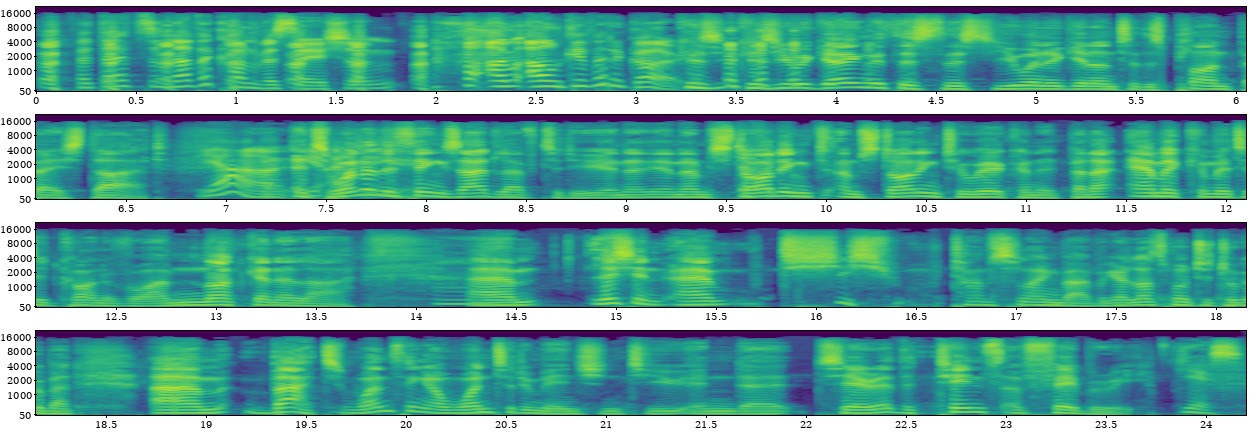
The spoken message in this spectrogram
but that's another conversation. I'm, I'll give it a go. Because you were going with this, this you want to get onto this plant based diet. Yeah, it's yeah, one of the things I'd love to do, and, and I'm starting. I'm starting to work on it. But I am a committed carnivore. I'm not going to lie. Ah. Um, listen, um, sheesh, time's flying by. We've got lots more to talk about. Um, but one thing I wanted to mention to you, and uh, Sarah, the 10th of February. Yes.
